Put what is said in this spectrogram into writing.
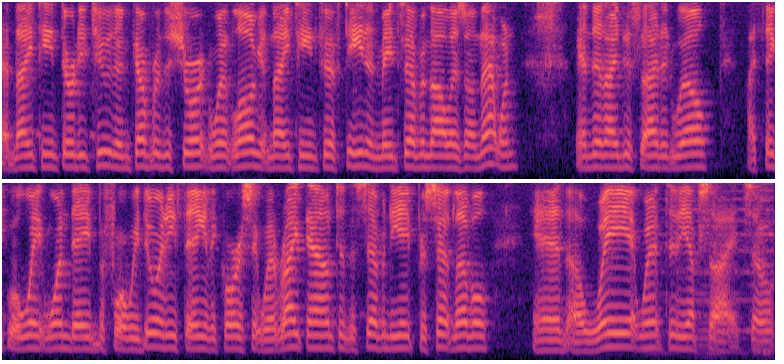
at 19.32, then covered the short and went long at 19.15 and made seven dollars on that one. And then I decided, well, I think we'll wait one day before we do anything. And of course, it went right down to the 78% level and away it went to the upside. So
